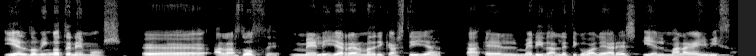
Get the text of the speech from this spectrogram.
Y el domingo tenemos a las 12 Melilla Real Madrid Castilla, el Mérida Atlético Baleares y el Málaga Ibiza.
